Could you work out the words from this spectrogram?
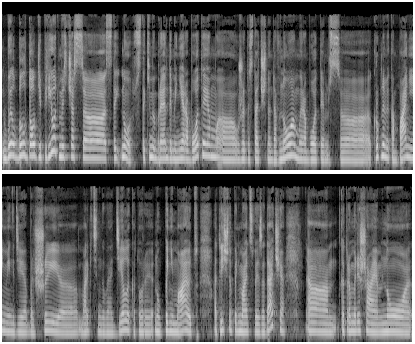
был, был долгий период, мы сейчас э, с, ну, с такими брендами не работаем э, уже достаточно давно. Мы работаем с э, крупными компаниями, где большие маркетинговые отделы, которые ну, понимают, отлично понимают свои задачи, которые мы решаем. Но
